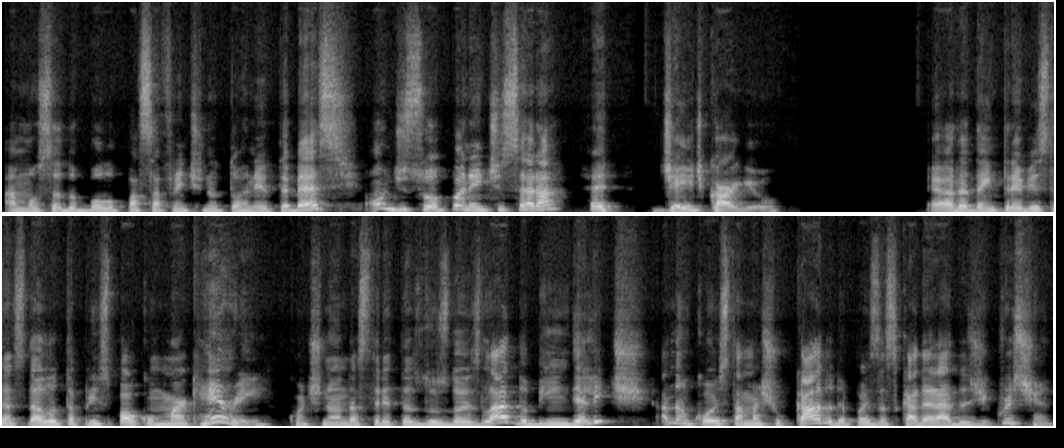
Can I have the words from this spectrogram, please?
A moça do bolo passa à frente no torneio TBS, onde sua oponente será Jade Cargill. É hora da entrevista antes da luta principal com Mark Henry. Continuando as tretas dos dois lados, Being the Elite, Adam Cole está machucado depois das cadeiradas de Christian,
